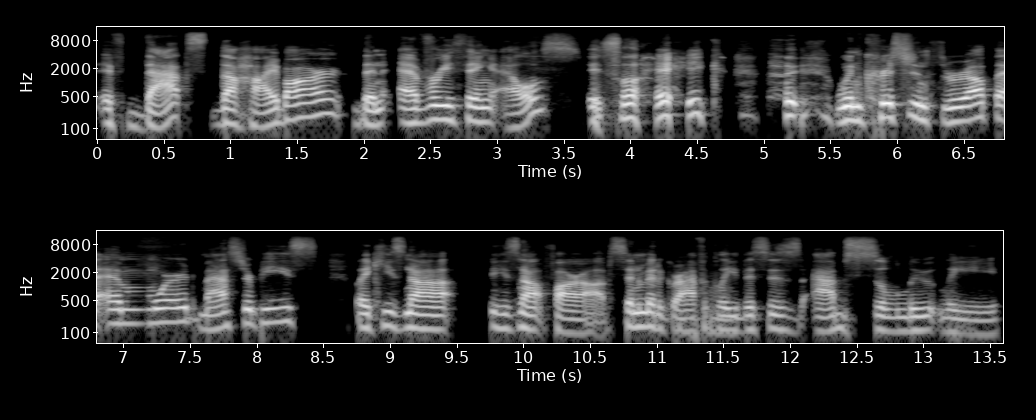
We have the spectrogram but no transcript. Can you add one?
if that's the high bar then everything else it's like when christian threw out the m word masterpiece like he's not he's not far off. Mm-hmm. Cinematographically this is absolutely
